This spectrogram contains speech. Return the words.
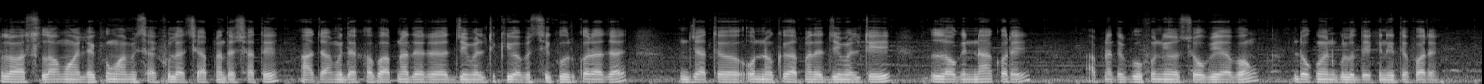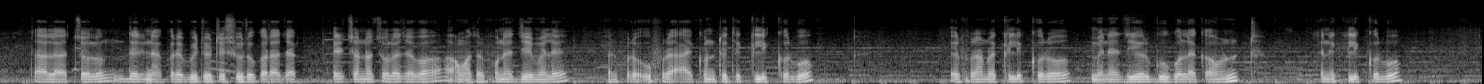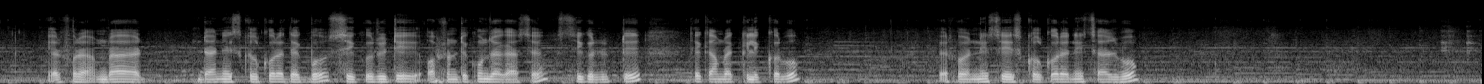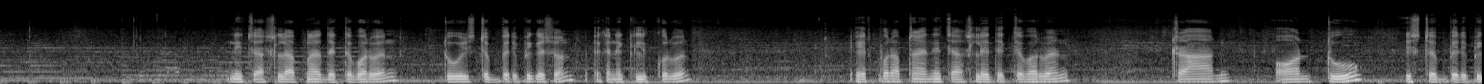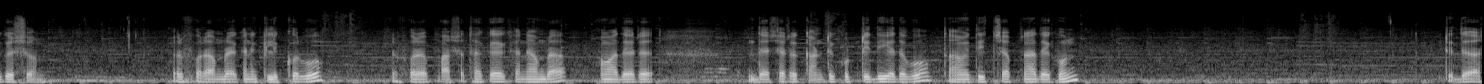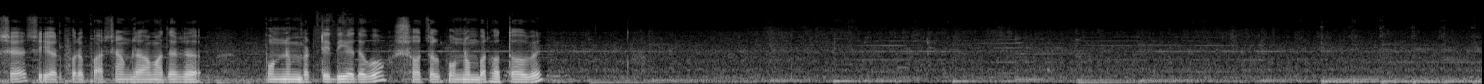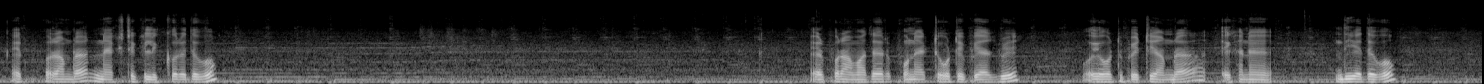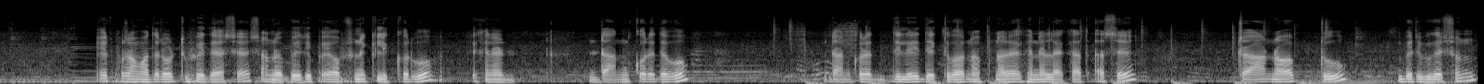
Hello, আসসালামু আলাইকুম, আমি সাইফুল আছি আপনাদের সাথে। আজ আমি দেখাবো আপনাদের জিমেলটি কীভাবে সিকিউর করা যায়, যাতে অন্য কেউ আপনাদের জিমেলটি লগ না করে আপনাদের গোপনীয় ছবি এবং ডকুমেন্টগুলো দেখে নিতে পারে। তাহলে চলুন, দেরি না করে ভিডিওটি শুরু করা যাক। এর জন্য চলে যাব আমাদের ফোনের জিমেলে এরপরে উপরে আইকনটিতে ক্লিক করব। এরপর আমরা ক্লিক করব ম্যানেজ ইউর গুগল অ্যাকাউন্ট এখানে ক্লিক করব। এরপরে আমরা ডাইনে স্ক্রল করে দেখব সিকিউরিটি অপশনটি কোন জায়গায় আছে। সিকিউরিটি থেকে আমরা ক্লিক করব। এরপর নিচে স্ক্রল করে নিচে আসব। নিচে আসলে আপনারা দেখতে পারবেন টু স্টেপ ভেরিফিকেশন এখানে ক্লিক করবেন। এরপর আপনারা নিচে আসলে দেখতে পারবেন turn on two step verification এরপর আমরা এখানে ক্লিক করব। এরপরে পাশে থাকে এখানে আমরা আমাদের দেশের কান্ট্রি কোডটি দিয়ে দেব। তো আমি দিচ্ছি আপনারা দেখুন। এটি দেওয়া শেষ। এরপরে পাশে আমরা আমাদের ফোন নম্বরটি দিয়ে দেব। সচল ফোন নম্বর হতে হবে। এরপর আমরা নেক্সটে ক্লিক করে দেব। এরপর আমাদের ফোনে একটা ওটিপি আসবে। ওই ওটিপিটি আমরা এখানে দিয়ে দেব। এরপর আমাদের ওটিপি দেওয়া শেষ আমরা ভেরিফাই অপশনে ক্লিক করব। এখানে ডান করে দেব। ডান করে দিলেই দেখতে পাবেন আপনারা এখানে লেখা আছে টার্ন অফ টু ভেরিফিকেশন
